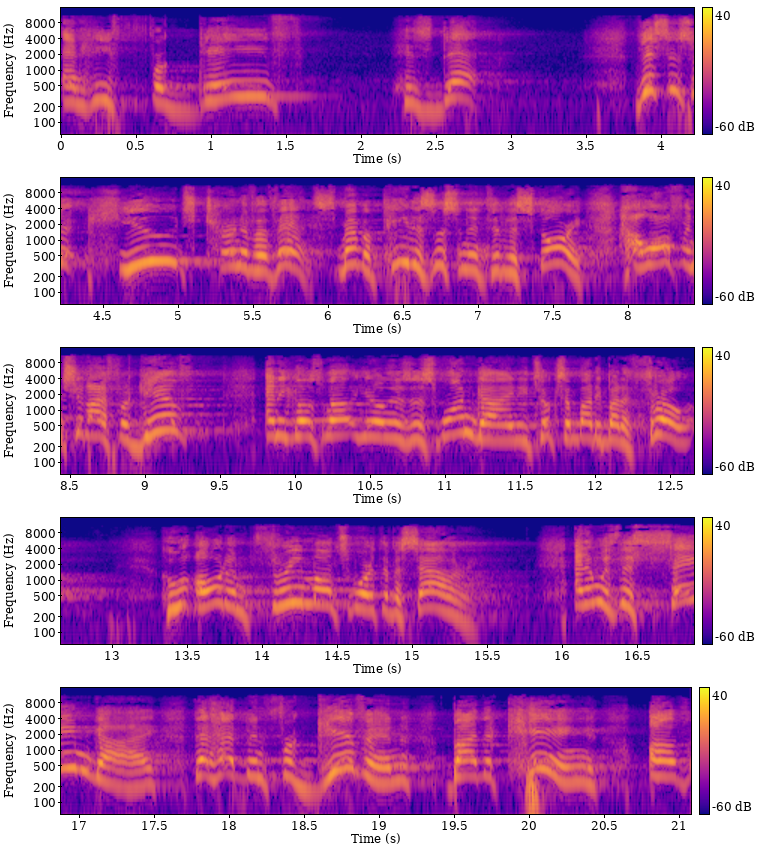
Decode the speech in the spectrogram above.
and he forgave his debt. This is a huge turn of events. Remember, Peter's listening to this story. How often should I forgive? And he goes, Well, you know, there's this one guy, and he took somebody by the throat who owed him three months' worth of a salary. And it was the same guy that had been forgiven by the king of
